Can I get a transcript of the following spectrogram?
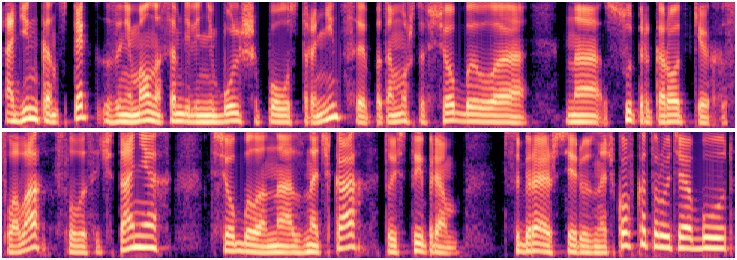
один конспект занимал на самом деле не больше полустраницы, потому что все было на супер коротких словах, словосочетаниях, все было на значках, то есть ты прям собираешь серию значков, которые у тебя будут,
